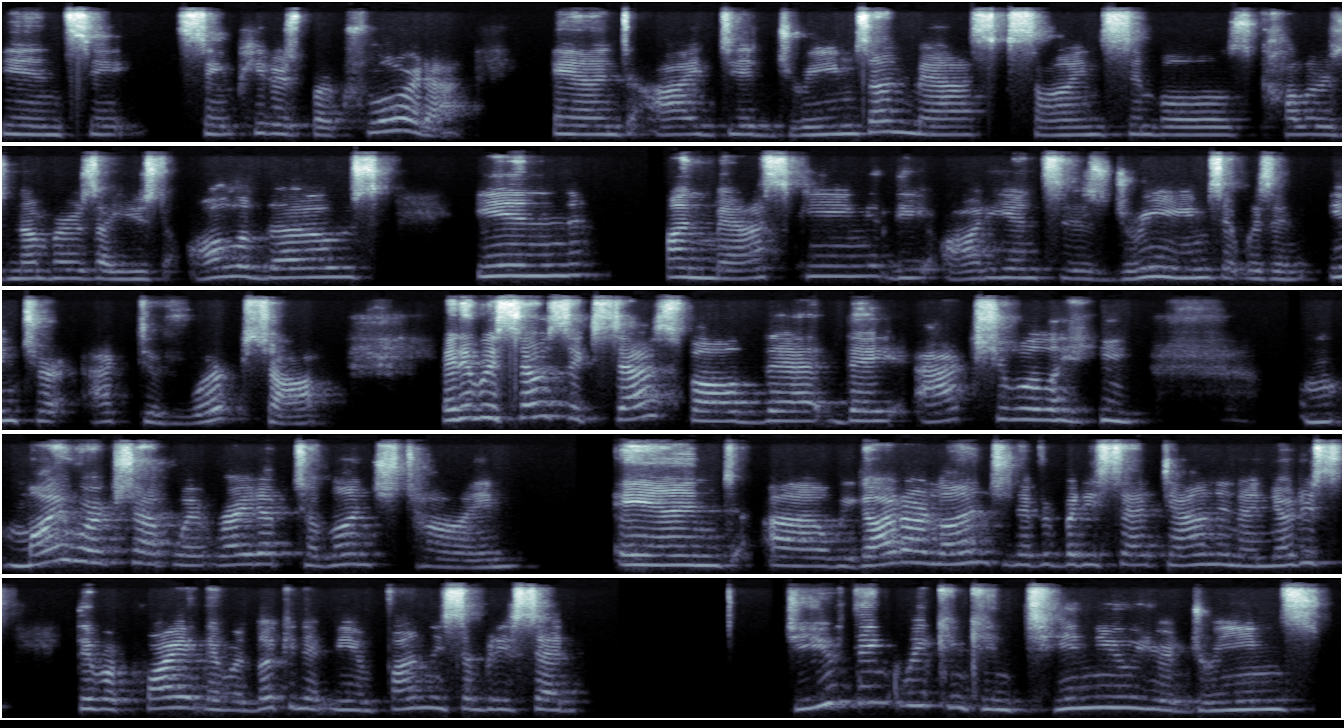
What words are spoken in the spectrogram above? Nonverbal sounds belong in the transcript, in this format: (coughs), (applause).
in St. St. Petersburg, Florida. And I did dreams unmasked, signs, symbols, colors, numbers. I used all of those in unmasking the audience's dreams. It was an interactive workshop. And it was so successful that they actually (laughs) my workshop went right up to lunchtime and uh, we got our lunch and everybody sat down and i noticed they were quiet they were looking at me and finally somebody said do you think we can continue your dreams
